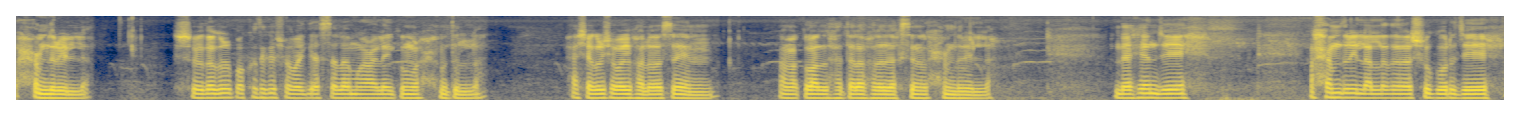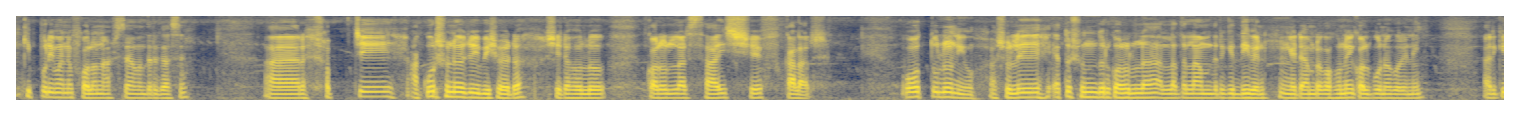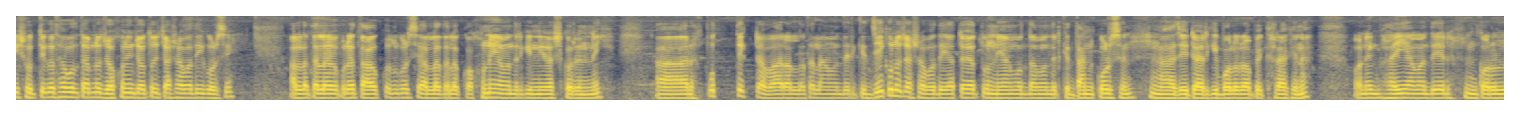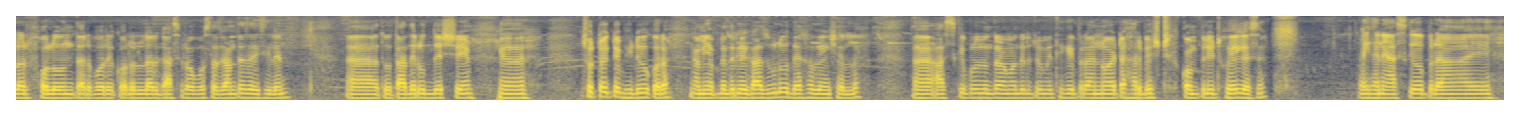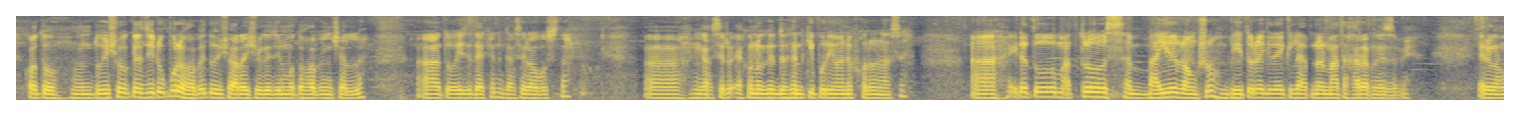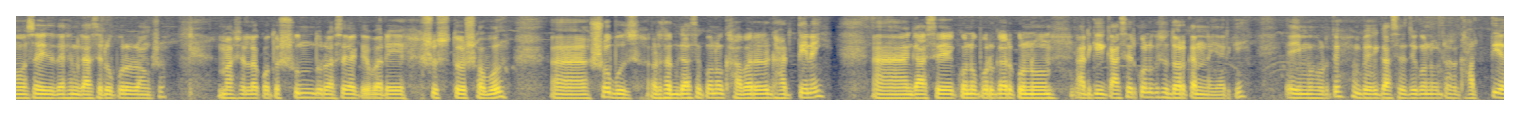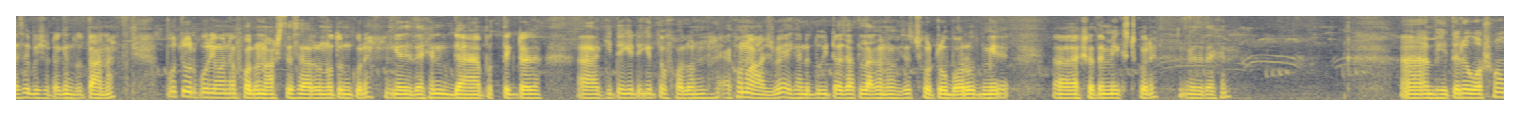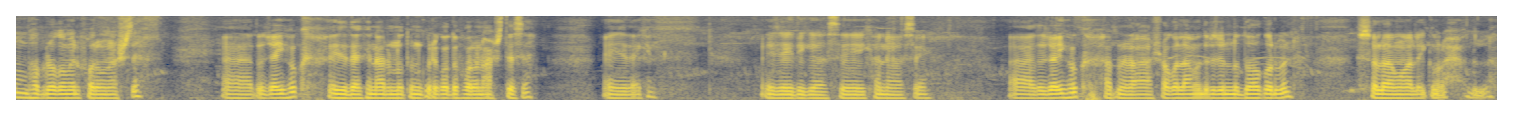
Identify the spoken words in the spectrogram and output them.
আলহামদুলিল্লাহ। সৈয়দগর পক্ষ থেকে সবাইকে আসসালামু আলাইকুম রহমতুল্লাহ। আশা করি সবাই ভালো আছেন। আমাকেও আল্লাহ তালা ভালো রাখছেন, আলহামদুলিল্লাহ। দেখেন যে, আলহামদুলিল্লাহ আল্লাহ তালা শুকর যে, কী পরিমাণে ফলন আসছে আমাদের কাছে। আর সবচেয়ে আকর্ষণীয় যে বিষয়টা, সেটা হলো করল্লার সাইজ শেফ কালার অতুলনীয়। আসলে এত সুন্দর করল্লা আল্লাহ তালা আমাদেরকে দিবেন, এটা আমরা কখনোই কল্পনা করি নাই। আর কি সত্যি কথা বলতে আমরা যখনই যতই চাষাবাদি করছি, আল্লাহ তালার উপরে তাওকুল করছি, আল্লাহ তালা কখনোই আমাদেরকে নিরাশ করেন নাই। আর প্রত্যেকটা বার আল্লাহ তালা আমাদেরকে যে কোনো চাষাবাদে এত এত মধ্যে আমাদেরকে দান করছেন যেটা আর কি বলার অপেক্ষা রাখে না। অনেক ভাই আমাদের করল্লার ফলন, তারপরে করল্লার গাছের অবস্থা জানতে চাইছিলেন তো তাদের উদ্দেশ্যে ছোট্ট একটা ভিডিও করা। আমি আপনাদেরকে গাছগুলোও দেখাবো ইনশাল্লাহ আজকে পর্যন্ত আমাদের জমি থেকে প্রায় নয়টা হারভেস্ট কমপ্লিট হয়ে গেছে। এখানে আজকেও প্রায় কত? দুইশো কেজির উপরে হবে, দুইশো আড়াইশো কেজির মতো হবে ইনশাল্লাহ। তো এই যে দেখেন গাছের অবস্থা। গাছের এখনও দেখেন কি পরিমাণে ফলন আছে। এটা তো মাত্র বাইরের অংশ, ভিতরে দেখলে আপনার মাথা খারাপ হয়ে যাবে। এরকম অবস্থা। এই যে দেখেন গাছের উপরের অংশ। মাসাল্লাহ কত সুন্দর আছে, একেবারে সুস্থ, সবল সবুজ। অর্থাৎ গাছে কোনো খাবারের ঘাটতি নেই। গাছে কোনো প্রকার কোনো, আর কি গাছের কোনো কিছু দরকার নেই আর কি। এই মুহূর্তে গাছের যে কোনো ওটার ঘাটতি আছে, বিষয়টা কিন্তু তা না। প্রচুর পরিমাণে ফলন আসতেছে আরও নতুন করে। দেখেন প্রত্যেকটা কিটে কিটে কিন্তু ফলন এখনও আসবে। এখানে দুইটা জাত লাগানো হয়েছে, ছোট, বড় একসাথে মিক্সড করে। এই যে দেখেন। ভিতরে অসম্ভব রকমের ফলন আসছে। তো যাই হোক, এই যে দেখেন আর নতুন করে কত ফলন আসতেছে। এই যে দেখেন, এই যে এইদিকে আছে, এখানে আছে। তো যাই হোক, আপনারা সকলে আমাদের জন্য দোয়া করবেন। আসসালামু আলাইকুম রহমতুল্লাহ।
